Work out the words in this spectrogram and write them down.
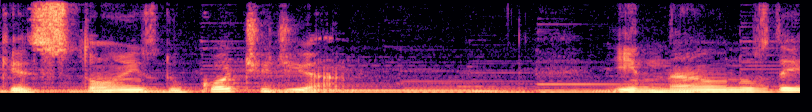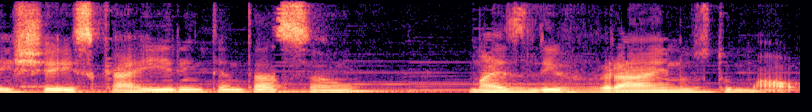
Questões do Cotidiano. E não nos deixeis cair em tentação, mas livrai-nos do mal.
